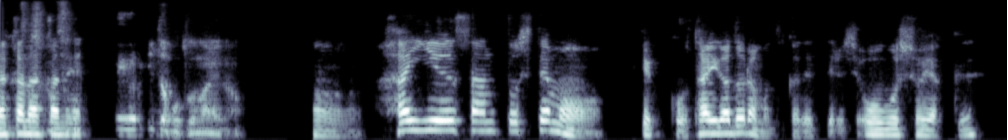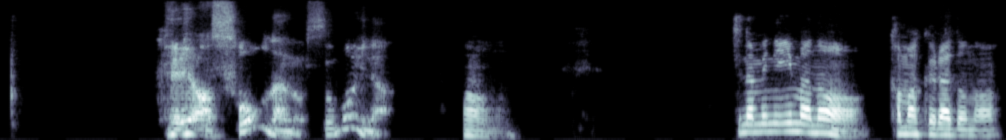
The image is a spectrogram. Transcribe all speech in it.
なかなかね、見たことないな。うん、俳優さんとしても結構大河ドラマとか出てるし、大御所役えーあ、そうなの？すごいな。うん。ちなみに今の鎌倉殿、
